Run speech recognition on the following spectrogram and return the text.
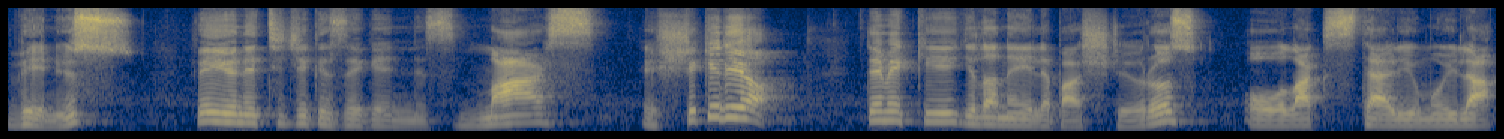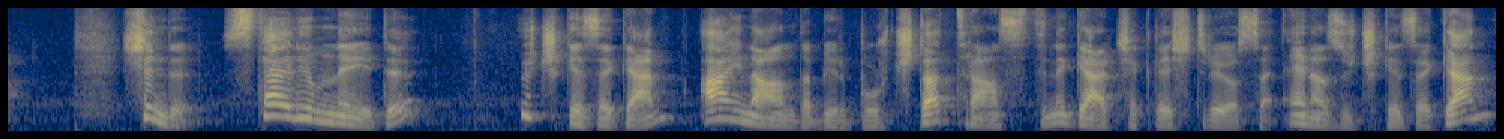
Venüs ve yönetici gezegeniniz Mars eşlik ediyor. Demek ki yıla neyle başlıyoruz? Oğlak stelyumuyla. Şimdi stelyum neydi? Üç gezegen aynı anda bir burçta transitini gerçekleştiriyorsa en az üç gezegen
